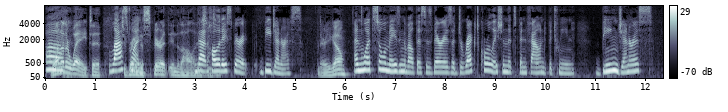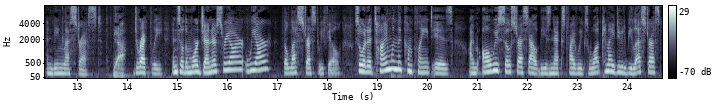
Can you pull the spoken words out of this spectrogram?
Uh, one other way to last to bring one. the spirit into the holiday. that season. holiday spirit, be generous. There you go. And what's so amazing about this is there is a direct correlation that's been found between being generous and being less stressed. Yeah. directly. And so the more generous we are, we are, the less stressed we feel. So at a time when the complaint is I'm always so stressed out these next 5 weeks, what can I do to be less stressed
